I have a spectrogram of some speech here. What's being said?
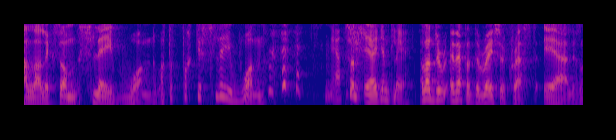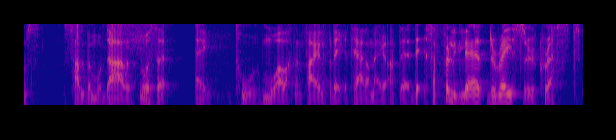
eller liksom Slave One. What the fuck er Slave One? Sånn egentlig. Eller jeg vet at The Razor Crest er liksom selve modellen, noe som jeg tror må ha vært en feil, for det irriterer meg. At det, det, selvfølgelig er The Razor Crest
